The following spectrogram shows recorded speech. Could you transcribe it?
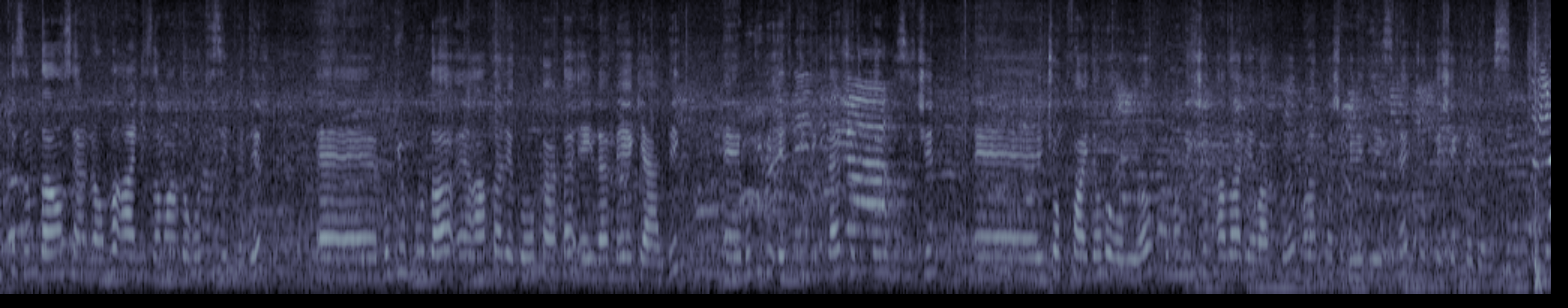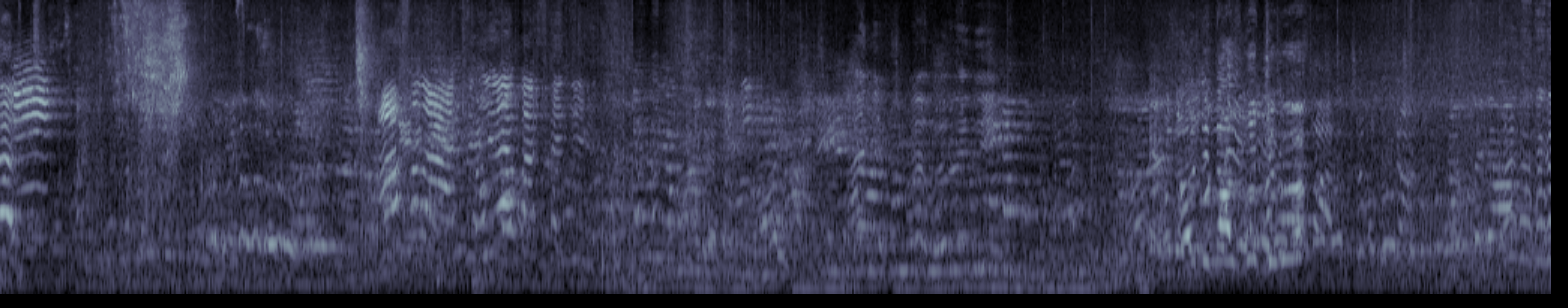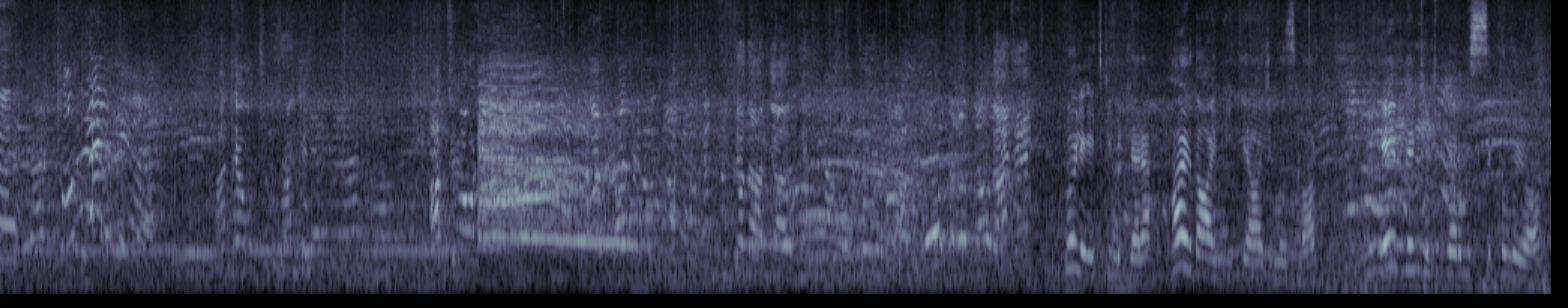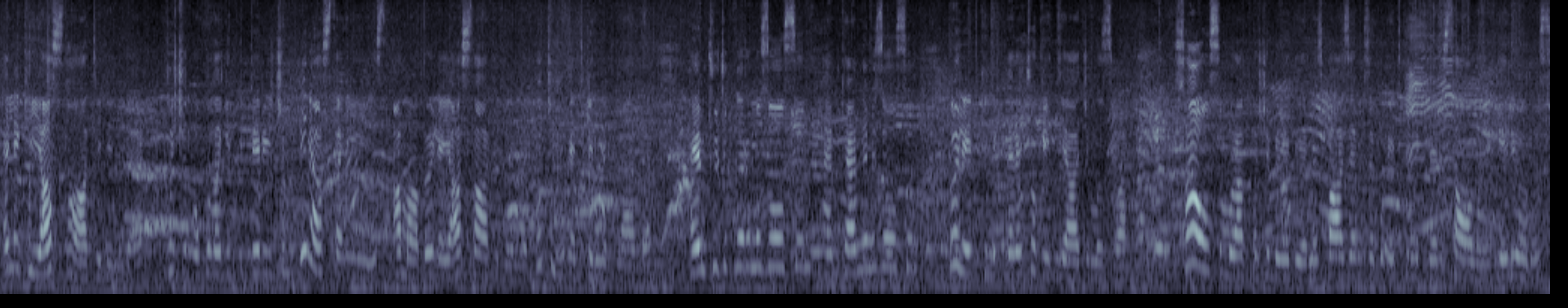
kızım Down sendromlu, aynı zamanda otizmlidir. Ee, bugün burada e, Antalya Go Kart'a eğlenmeye geldik. Ee, bu gibi etkinlikler çocuklarımız için e, çok faydalı oluyor. Bunun için Adalya Vakfı, Muratpaşa Belediyesi'ne çok teşekkür ederiz. Hadi Nazlı çabuk. 안돼. 앞으로 올라. 이거 나한테. Böyle etkinliklere her daim ihtiyacımız var. Evde çocuklarımız sıkılıyor. Hele ki yaz tatilinde. Kışın okula gittikleri için biraz da iyiyiz. Ama böyle yaz tatilinde bu tür etkinliklerde hem çocuklarımız olsun hem kendimiz olsun böyle etkinliklere çok ihtiyacımız var. Sağ olsun Muratpaşa Belediye'miz bazen bize bu etkinlikleri sağlıyor. Geliyoruz.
